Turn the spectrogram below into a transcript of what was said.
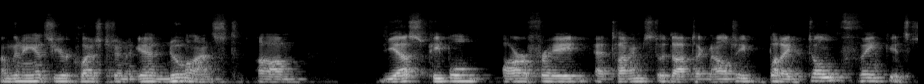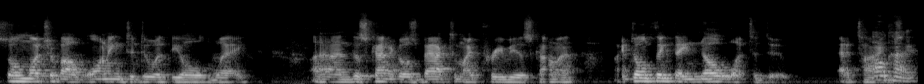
I'm going to answer your question again, nuanced. Um, yes, people are afraid at times to adopt technology, but I don't think it's so much about wanting to do it the old way. And this kind of goes back to my previous comment. I don't think they know what to do at times. Okay.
